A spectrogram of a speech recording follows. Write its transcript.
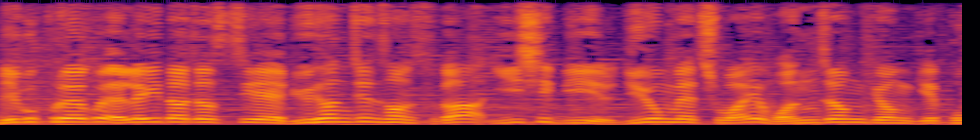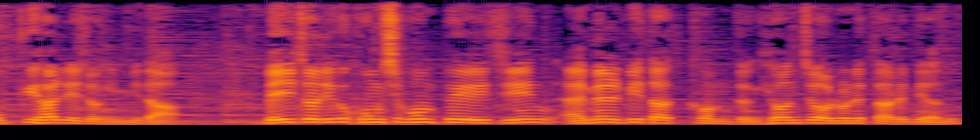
미국 프로야구 LA 다저스의 류현진 선수가 22일 뉴욕 메츠와의 원정 경기에 복귀할 예정입니다. 메이저리그 공식 홈페이지인 MLB.com 등 현지 언론에 따르면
